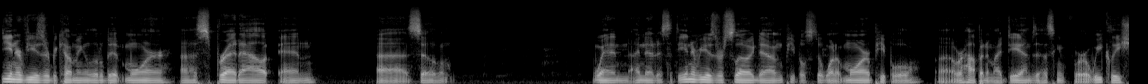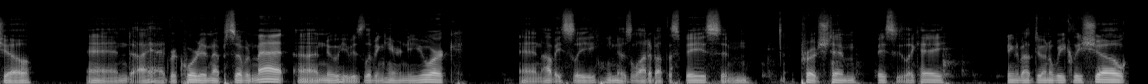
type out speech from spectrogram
the interviews are becoming a little bit more uh, spread out. And uh, so when I noticed that the interviews were slowing down, people still wanted more. People were hopping in my DMs asking for a weekly show. And I had recorded an episode with Matt, knew he was living here in New York. And obviously, he knows a lot about the space and approached him basically like, hey, thinking about doing a weekly show,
